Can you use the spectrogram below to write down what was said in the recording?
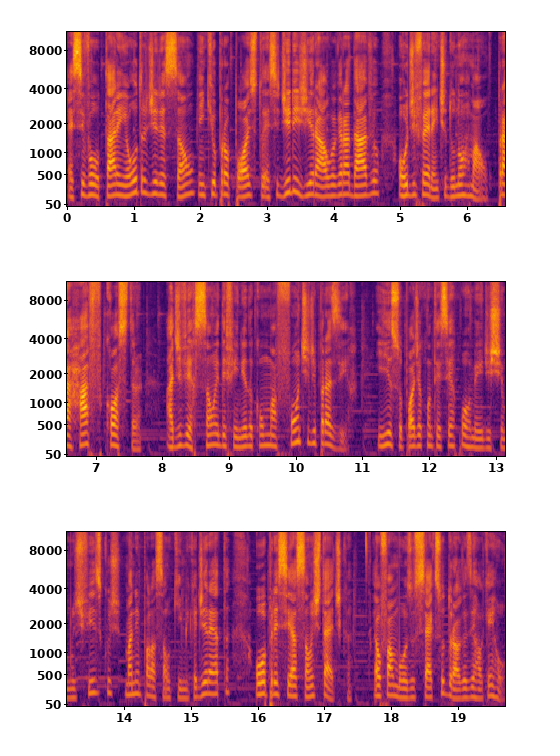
É se voltar em outra direção em que o propósito é se dirigir a algo agradável ou diferente do normal. Para Ralph Koster, a diversão é definida como uma fonte de prazer e isso pode acontecer por meio de estímulos físicos, manipulação química direta ou apreciação estética. É o famoso sexo, drogas e rock and roll.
